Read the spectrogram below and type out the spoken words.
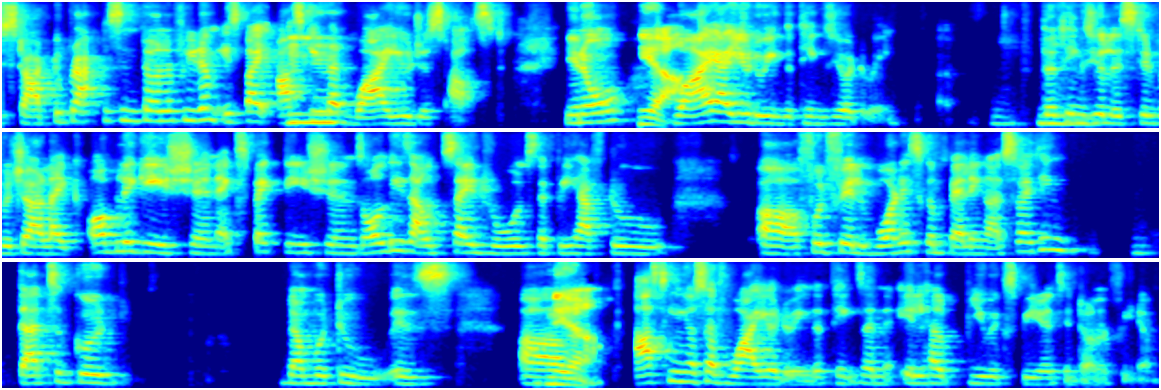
start to practice internal freedom is by asking Mhm. that why you just asked. You know, Yeah. why are you doing the things you're doing? The things Mm. you listed, which are like obligation, expectations, all these outside roles that we have to uh, fulfill. What is compelling us? So I think that's a good number two is um, Yeah. asking yourself why you're doing the things, and it'll help you experience internal freedom.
